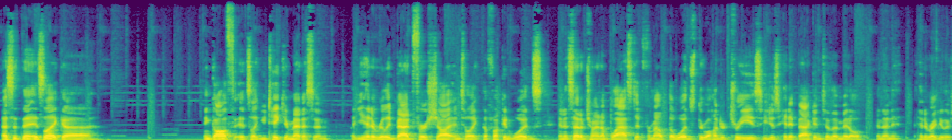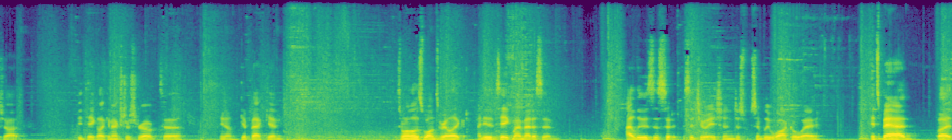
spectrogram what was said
That's the thing. It's like, uh... In golf, it's like you take your medicine. Like, you hit a really bad first shot into, like, the fucking woods. And instead of trying to blast it from out the woods through 100 trees, you just hit it back into the middle and then hit a regular shot. You take, like, an extra stroke to, you know, get back in. It's one of those ones where, like, I need to take my medicine I lose this situation, just simply walk away. It's bad, but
